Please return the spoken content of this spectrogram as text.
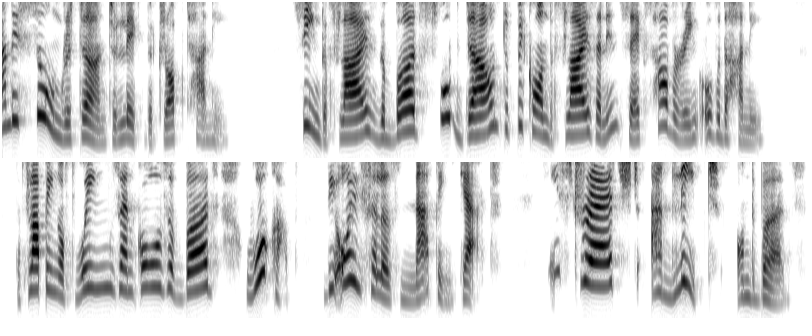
and they soon returned to lick the dropped honey. Seeing the flies, the birds swooped down to pick on the flies and insects hovering over the honey. The flapping of wings and calls of birds woke up the oil seller's napping cat. He stretched and leaped on the birds.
